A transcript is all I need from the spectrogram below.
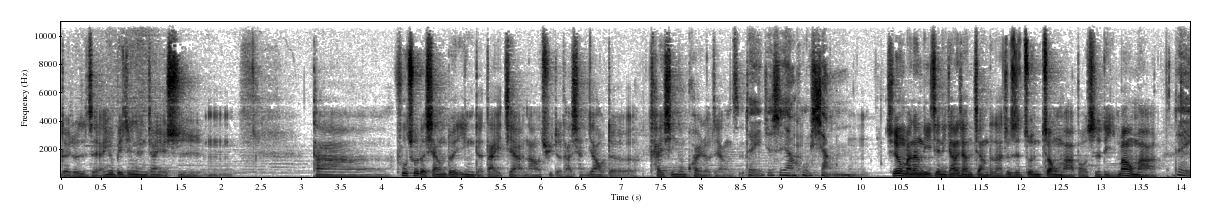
对，就是这样，因为毕竟人家也是嗯。他付出了相对应的代价，然后取得他想要的开心跟快乐，这样子。对，就是要互相。嗯，其实我蛮能理解你刚刚想讲的啦，就是尊重嘛，保持礼貌嘛，对，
